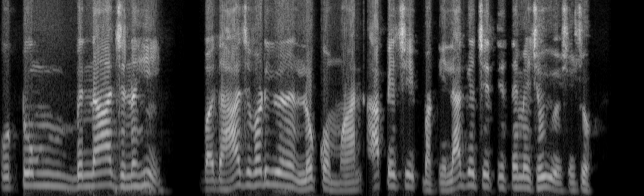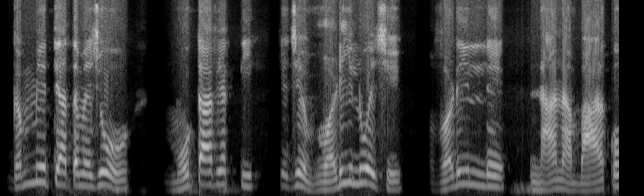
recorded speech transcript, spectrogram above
કુટુંબના જ નહીં, બધા જ વડીલોને લોકો માન આપે છે, પગે લાગે છે, તે તમે જોયું હશે, જો. ગમે ત્યાં તમે જુઓ, મોટા વ્યક્તિ કે જે વડીલ હોય છે, વડીલને નાના બાળકો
